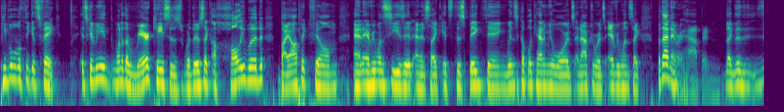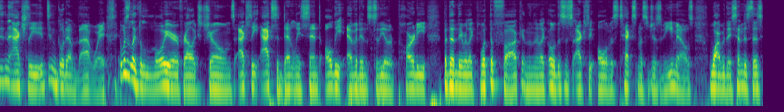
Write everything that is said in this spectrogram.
People will think it's fake. It's going to be one of the rare cases where there's like a Hollywood biopic film and everyone sees it and it's like it's this big thing, wins a couple Academy Awards, and afterwards everyone's like, but that never happened. Like it didn't actually, it didn't go down that way. It wasn't like the lawyer for Alex Jones actually accidentally sent all the evidence to the other party, but then they were like, what the fuck? And then they're like, oh, this is actually all of his text messages and emails. Why would they send us this?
